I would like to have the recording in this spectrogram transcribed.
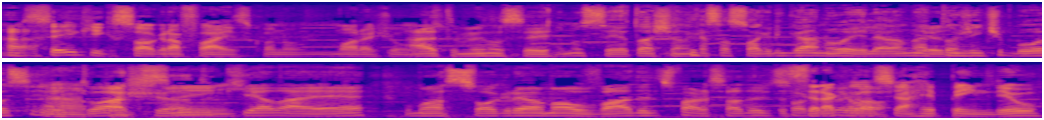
não sei o que, que sogra faz quando mora junto. Ah, eu também não sei. Eu não sei, eu tô achando que essa sogra enganou ele. Ela não é Eu- tão gente boa assim. Ah, Eu tô pode achando hein? que ela é uma sogra malvada disfarçada de sogra Será que ela se arrependeu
